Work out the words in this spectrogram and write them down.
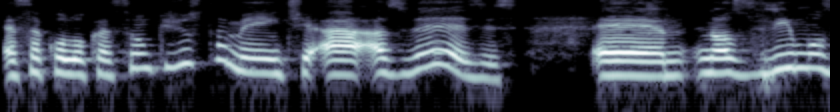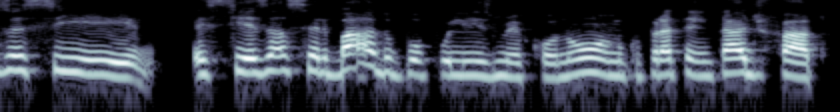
essa colocação, que justamente, a, às vezes, é, nós vimos esse, esse exacerbado populismo econômico para tentar, de fato,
